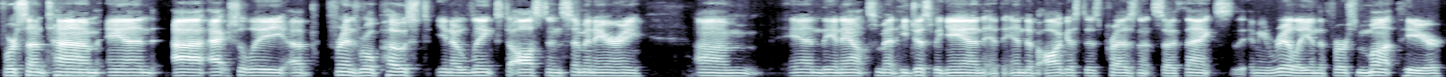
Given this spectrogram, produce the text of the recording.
for some time, and I actually uh, friends will post you know links to Austin Seminary. Um, and the announcement he just began at the end of August as president. So thanks. I mean, really, in the first month here,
